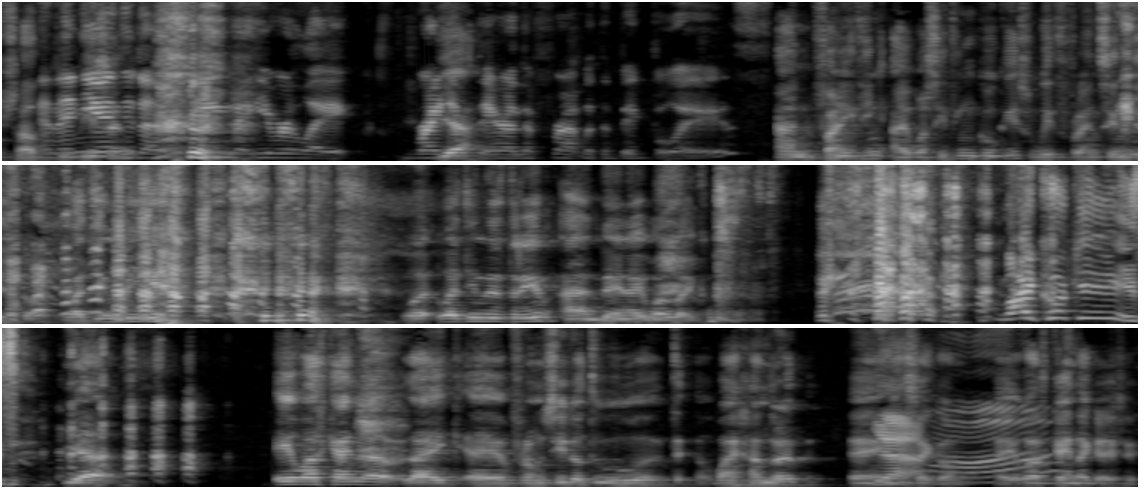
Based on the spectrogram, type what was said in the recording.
Turns out And it then you ended up seeing that you were like right Yeah. up there in the front with the big boys. And funny thing, I was eating cookies with friends in Discord, watching the watching the stream, and then I was like, My cookies. yeah. It was kind of like uh, from zero to 100 in Yeah. a second. It was kind of crazy.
